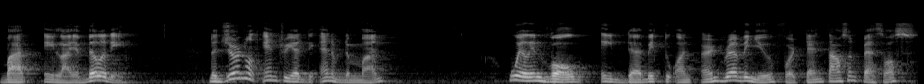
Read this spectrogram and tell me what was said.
but a liability. The journal entry at the end of the month will involve a debit to unearned revenue for 10,000 pesos.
